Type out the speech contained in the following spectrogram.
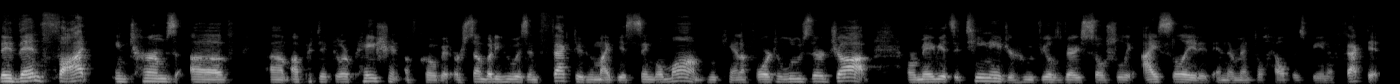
they then thought in terms of um, a particular patient of COVID or somebody who is infected who might be a single mom who can't afford to lose their job. Or maybe it's a teenager who feels very socially isolated and their mental health is being affected.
